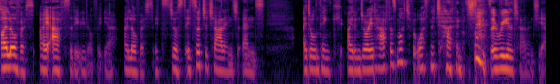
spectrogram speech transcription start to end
I love it. I absolutely love it. Yeah, I love it. It's just it's such a challenge, and I don't think I'd enjoy it half as much if it wasn't a challenge. it's a real challenge. Yeah,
